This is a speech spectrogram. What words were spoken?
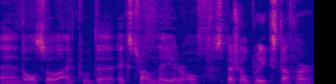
and also I put the extra layer of special bricks that are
